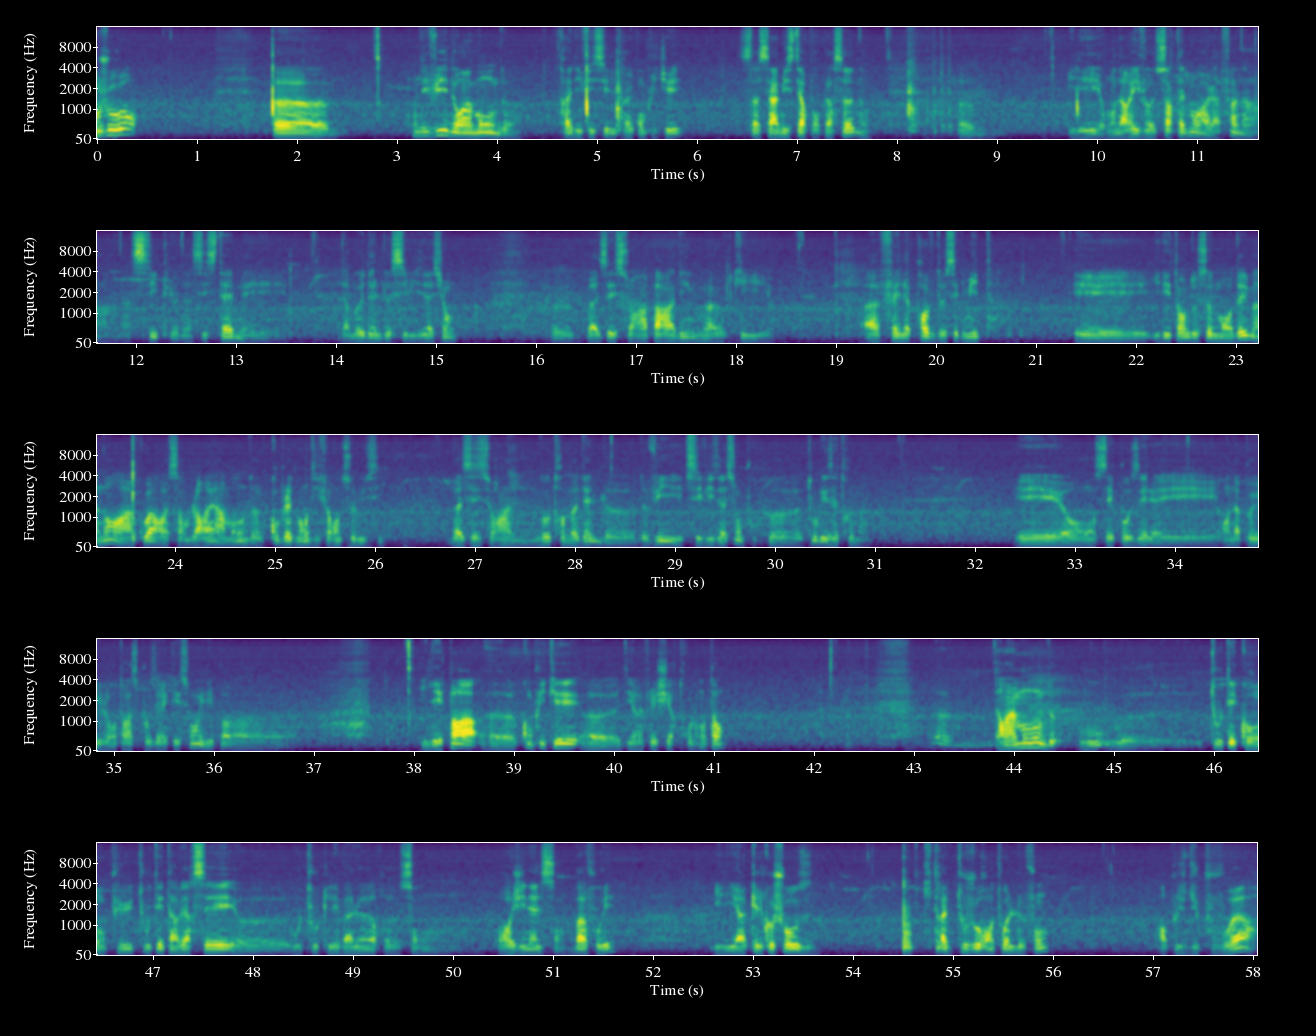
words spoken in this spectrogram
Bonjour. Euh, on vit dans un monde très difficile, très compliqué. Ça, c'est un mystère pour personne. Euh, on arrive certainement à la fin d'un cycle, d'un système et d'un modèle de civilisation euh, basé sur un paradigme qui a fait l'épreuve de ses limites. Et il est temps de se demander maintenant à quoi ressemblerait un monde complètement différent de celui-ci basé sur un autre modèle de, vie et de civilisation pour euh, tous les êtres humains. Et on s'est posé, on n'a pas eu longtemps à se poser la question, il n'est pas, il n'est pas euh, compliqué euh, d'y réfléchir trop longtemps. Dans un monde où, tout est corrompu, tout est inversé, où toutes les valeurs sont originelles sont bafouées, il y a quelque chose qui traite toujours en toile de fond, en plus du pouvoir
